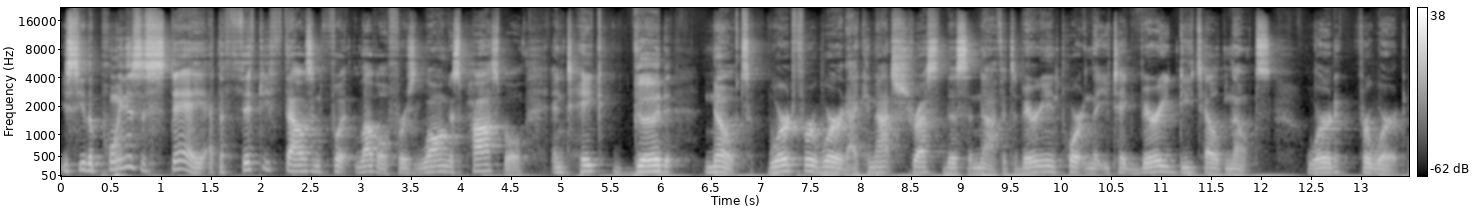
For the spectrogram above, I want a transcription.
You see, the point is to stay at the 50,000 foot level for as long as possible and take good notes, word for word. I cannot stress this enough. It's very important that you take very detailed notes, word for word.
